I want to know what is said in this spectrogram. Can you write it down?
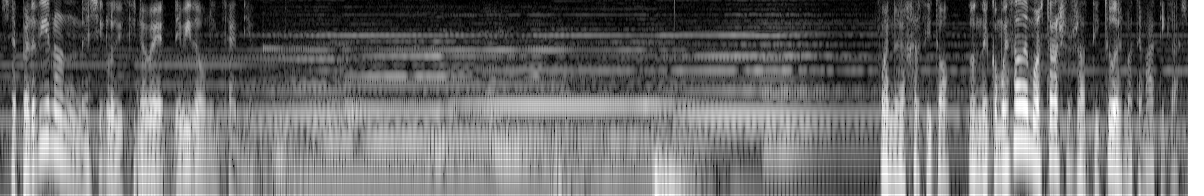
se perdieron en el siglo XIX debido a un incendio. Fue en el ejército donde comenzó a demostrar sus aptitudes matemáticas,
